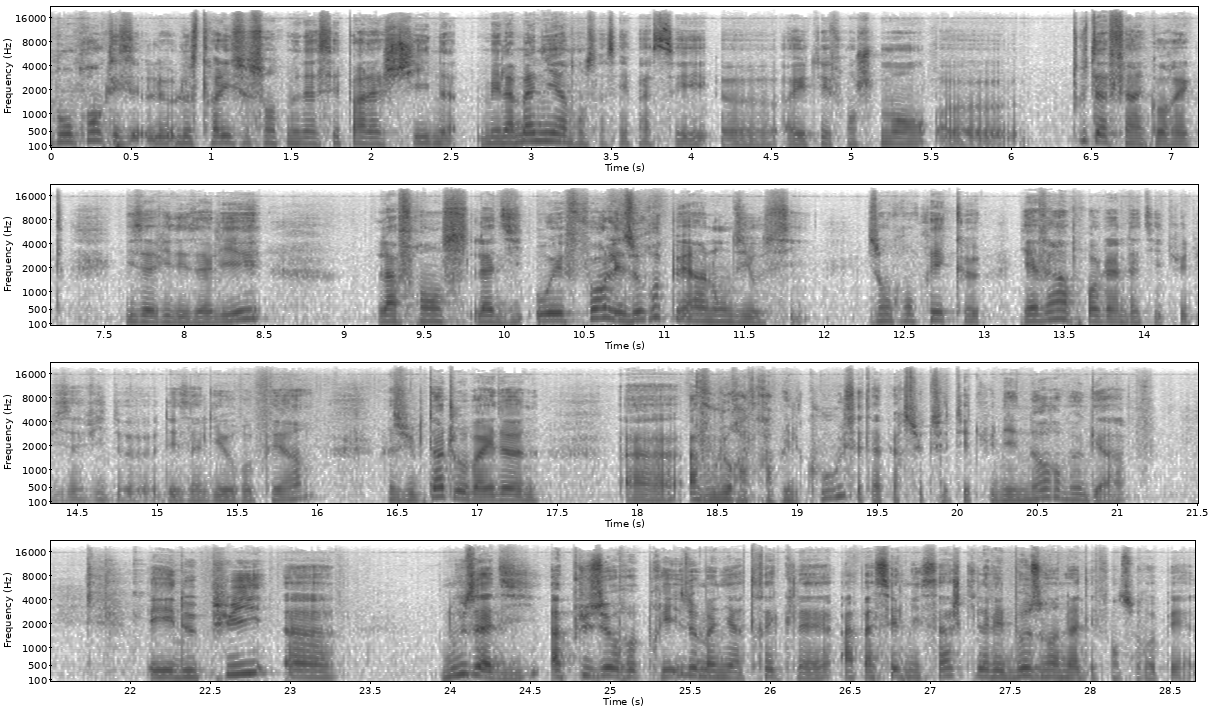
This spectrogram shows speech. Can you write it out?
comprends que l'Australie se sente menacée par la Chine, mais la manière dont ça s'est passé euh, a été franchement euh, tout à fait incorrecte vis-à-vis des alliés. La France l'a dit haut et fort, les Européens l'ont dit aussi. Ils ont compris qu'il y avait un problème d'attitude vis-à-vis des alliés européens. Résultat, Joe Biden a, voulu rattraper le coup, s'est aperçu que c'était une énorme gaffe et depuis, euh, nous a dit à plusieurs reprises, de manière très claire, a passé le message qu'il avait besoin de la défense européenne.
